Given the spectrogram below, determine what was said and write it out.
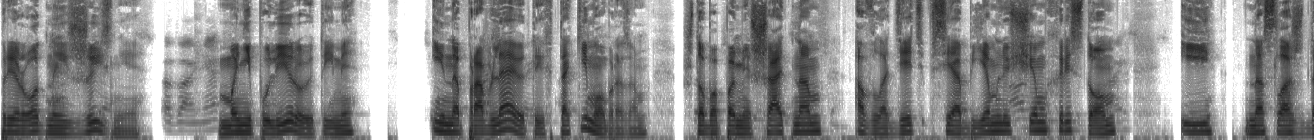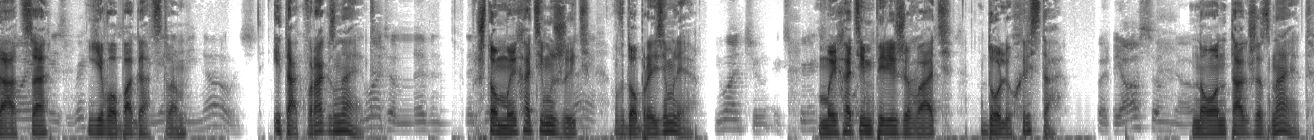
природной жизни, манипулируют ими и направляют их таким образом, чтобы помешать нам овладеть всеобъемлющим Христом и наслаждаться Его богатством. Итак, враг знает, что мы хотим жить в доброй земле. Мы хотим переживать долю Христа. Но он также знает,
